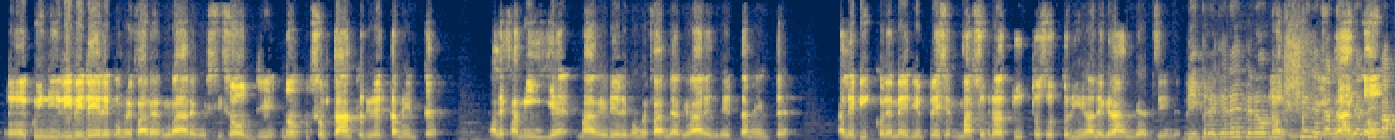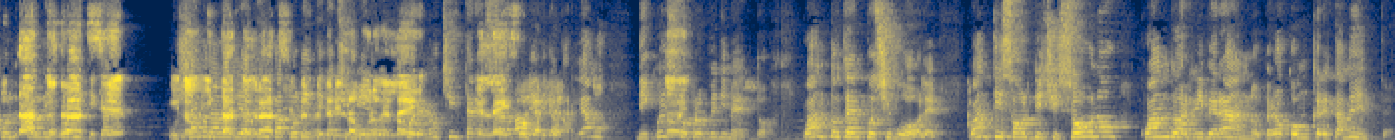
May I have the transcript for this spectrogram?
Eh, quindi rivedere come fare arrivare questi soldi non soltanto direttamente alle famiglie, ma vedere come farli arrivare direttamente alle piccole e medie imprese, ma soprattutto sottolineo alle grandi aziende. Vi pregherei però di no, uscire dalla diatriba pol- politica. Usciamo no, dalla diatriba politica, Cimino, per, per favore, non ci interessa lei... la politica, parliamo di questo Noi... provvedimento. Quanto tempo ci vuole? Quanti soldi ci sono? Quando arriveranno però concretamente?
